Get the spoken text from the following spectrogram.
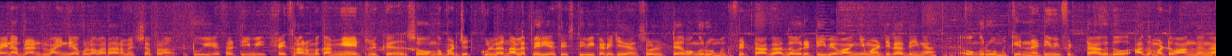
சைனா பிராண்ட்லாம் இந்தியாவுக்குள்ளே வர ஆரம்பிச்ச அப்புறம் டூ இயர்ஸாக டிவி ப்ரைஸ்லாம் ரொம்ப கம்மியாகிட்டு இருக்குது ஸோ உங்கள் பட்ஜெட்குள்ளே நல்ல பெரிய சைஸ் டிவி கிடைக்கிதுன்னு சொல்லிட்டு உங்கள் ரூமுக்கு ஃபிட் ஆகாத ஒரு டிவியை வாங்கி மாட்டிடாதீங்க. உங்கள் ரூமுக்கு என்ன டிவி ஃபிட் ஆகுதோ அதை மட்டும் வாங்குங்க.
